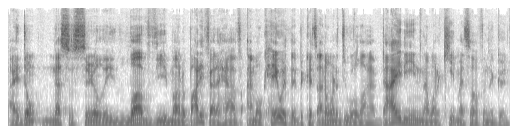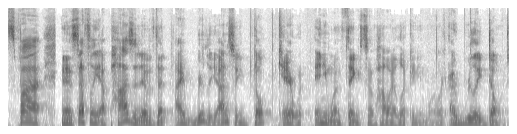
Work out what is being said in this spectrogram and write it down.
I don't necessarily love the amount of body fat I have. I'm okay with it because I don't want to do a lot of dieting and I want to keep myself in a good spot. And it's definitely a positive that I really honestly don't care what anyone thinks of how I look anymore. Like I really don't.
